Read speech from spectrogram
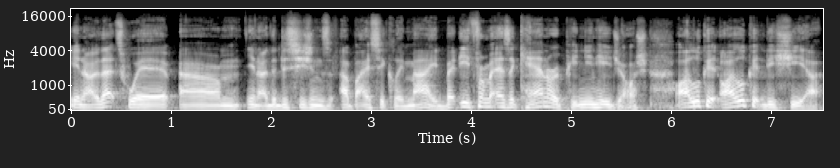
you know, that's where um, you know the decisions are basically made. But if, from as a counter opinion here, Josh, I look at I look at this year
